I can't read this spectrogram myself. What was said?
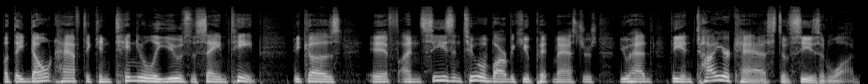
But they don't have to continually use the same team because if on season two of Barbecue Pitmasters you had the entire cast of season one,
